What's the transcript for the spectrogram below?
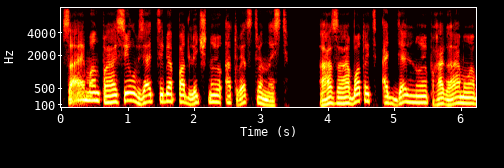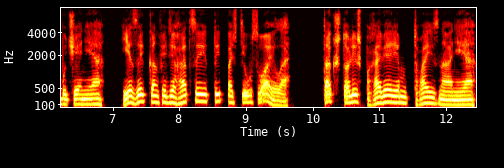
«Саймон просил взять тебя под личную ответственность, разработать отдельную программу обучения. Язык конфедерации ты почти усвоила, так что лишь проверим твои знания.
